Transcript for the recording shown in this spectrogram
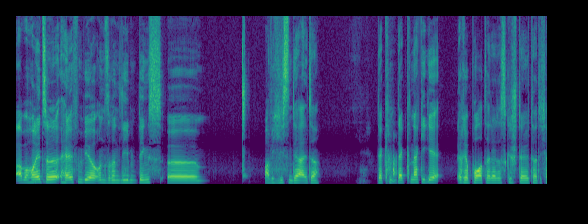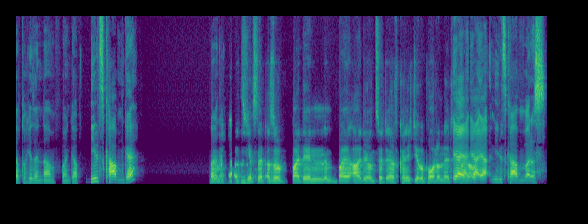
aber heute helfen wir unseren lieben Dings, ähm, oh, wie hieß denn der, Alter? Der, der knackige Reporter, der das gestellt hat. Ich habe doch hier seinen Namen vorhin gehabt. Nils Kaben, gell? Ja, weiß ich jetzt nicht. Also bei denen, bei ARD und ZDF kenne ich die Reporter nicht. Ja, ja, ja, ja, Nils Kaben war das.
